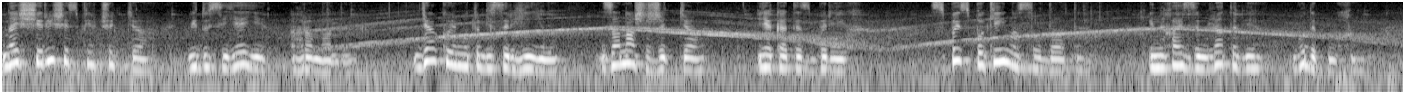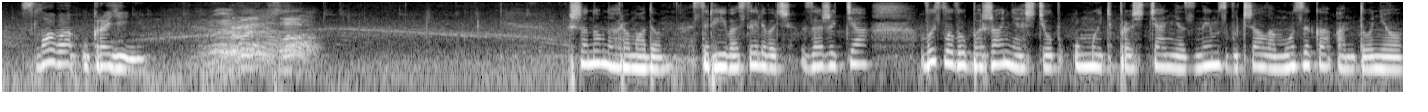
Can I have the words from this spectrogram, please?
найщиріші співчуття від усієї громади. Дякуємо тобі, Сергію, за наше життя, яке ти зберіг. Спи спокійно, солдати, і нехай земля тобі буде пухом. Слава Україні! Героям слава! Шановна громадо, Сергій Васильович за життя висловив бажання, щоб у мить прощання з ним звучала музика Антоніо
